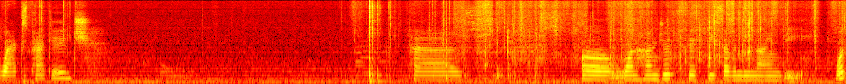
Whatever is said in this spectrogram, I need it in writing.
wax package has uh 150 70 90 what?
